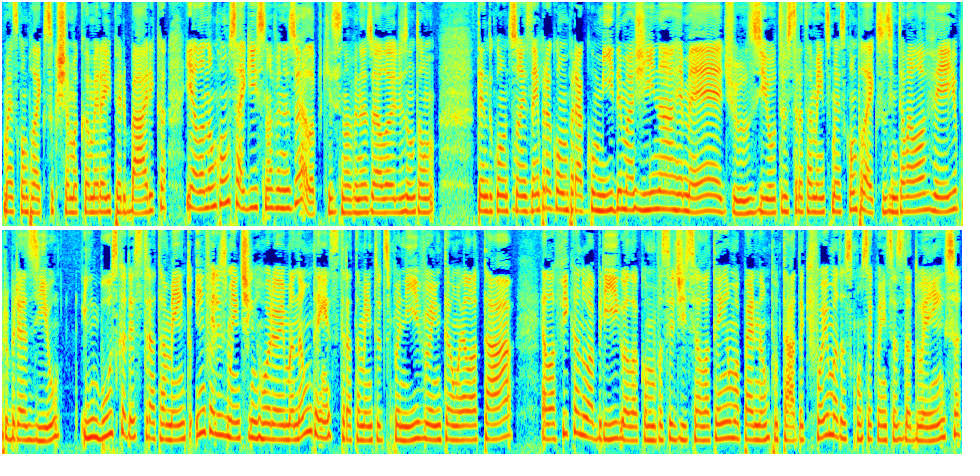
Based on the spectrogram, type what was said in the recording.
mais complexo, que chama câmera hiperbárica, e ela não consegue isso na Venezuela, porque se na Venezuela eles não estão tendo condições nem para comprar comida, imagina remédios e outros tratamentos mais complexos. Então ela veio para o Brasil em busca desse tratamento. Infelizmente, em Roraima não tem esse tratamento disponível, então ela tá, ela fica no abrigo, ela, como você disse, ela tem uma perna amputada, que foi uma das consequências da doença,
